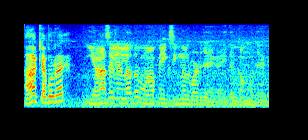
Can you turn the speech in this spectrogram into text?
हाँ क्या बोल रहा है? यहाँ से ले लो तो वहाँ पे एक सिग्नल बढ़ जाएगा इधर कम हो जाएगा।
